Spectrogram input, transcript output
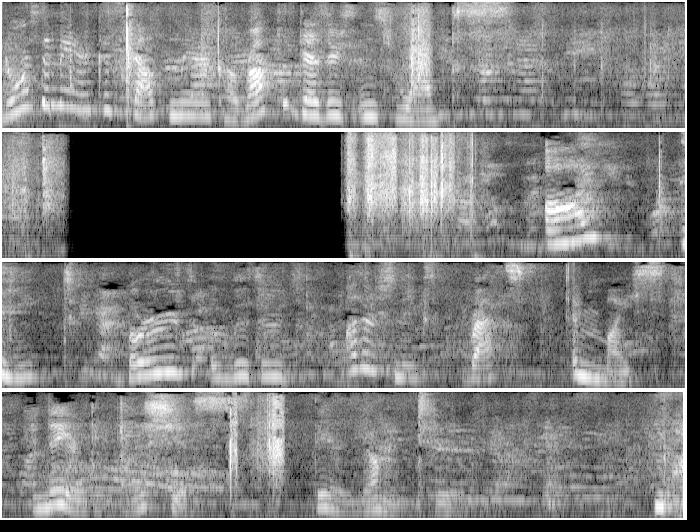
North America, South America, rocky deserts, and swamps. I eat birds, lizards, other snakes, rats, and mice, and they are delicious. They are yummy too.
